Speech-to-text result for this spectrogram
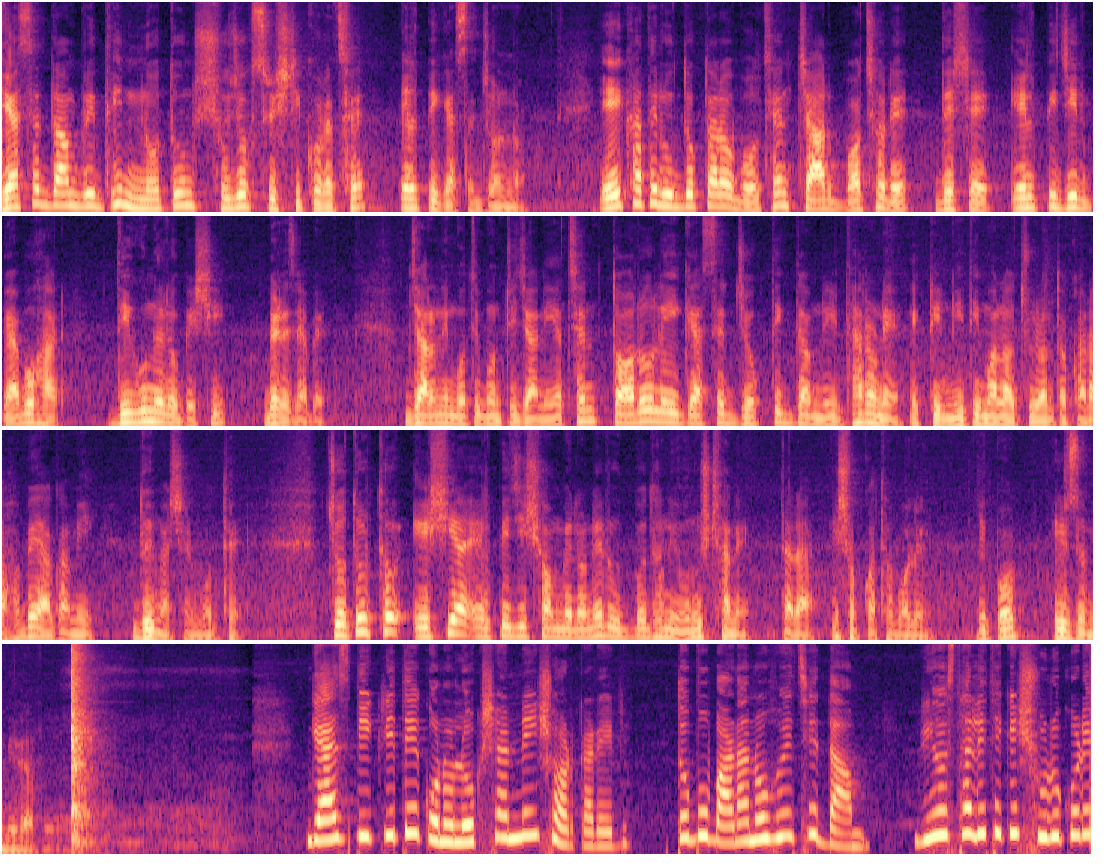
গ্যাসের দাম বৃদ্ধি নতুন সুযোগ সৃষ্টি করেছে এলপি গ্যাসের জন্য। এই খাতের উদ্যোক্তারাও বলছেন, চার বছরে দেশে এলপিজির ব্যবহার দ্বিগুণেরও বেশি বেড়ে যাবে। জ্বালানি প্রতিমন্ত্রী জানিয়েছেন, তরল এই গ্যাসের যৌক্তিক দাম নির্ধারণে একটি নীতিমালা চূড়ান্ত করা হবে আগামী দুই মাসের মধ্যে। চতুর্থ এশিয়া এলপিজি সম্মেলনের উদ্বোধনী অনুষ্ঠানে তারা এসব কথা বলেন। রিপোর্ট, হিরজুম মিরার। গ্যাস বিক্রিতে কোনো লোকসান নেই সরকারের, তবু বাড়ানো হয়েছে দাম। গৃহস্থালী থেকে শুরু করে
